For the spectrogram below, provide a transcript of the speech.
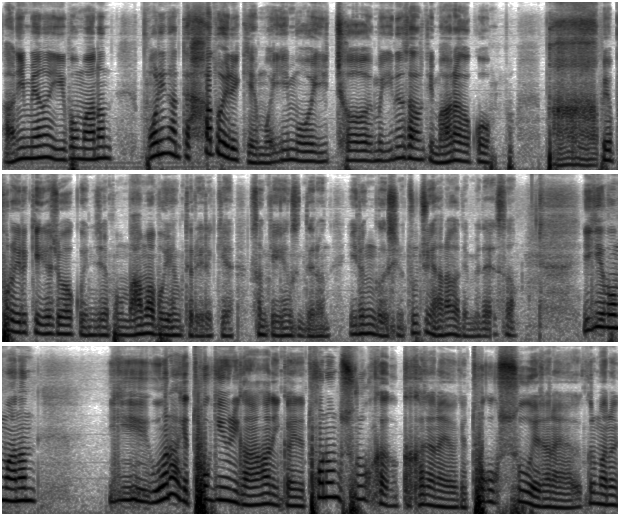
아니면은 이 보면은 본인한테 하도 이렇게 뭐 이모 이처 뭐 이런 사람들이 많아갖고 막100% 이렇게 이래줘갖고 이제 마마보이 형태로 이렇게 성격이 형성되는 이런 것이 둘 중에 하나가 됩니다. 그래서 이게 보면은 이게 워낙에 토기운이 강하니까 이제 토는 수로 극하잖아요. 토국수해잖아요. 그러면은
